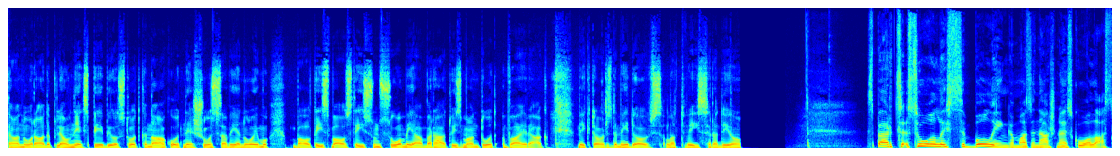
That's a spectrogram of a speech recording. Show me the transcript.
Tā norāda pļaunieks piebilstot, ka nākotnē šo savienojumu Baltijas valstīs un Somijā varētu izmantot vairāk. Viktors Damidovs, Latvijas radio. Spērts solis bulinga mazināšanai skolās.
